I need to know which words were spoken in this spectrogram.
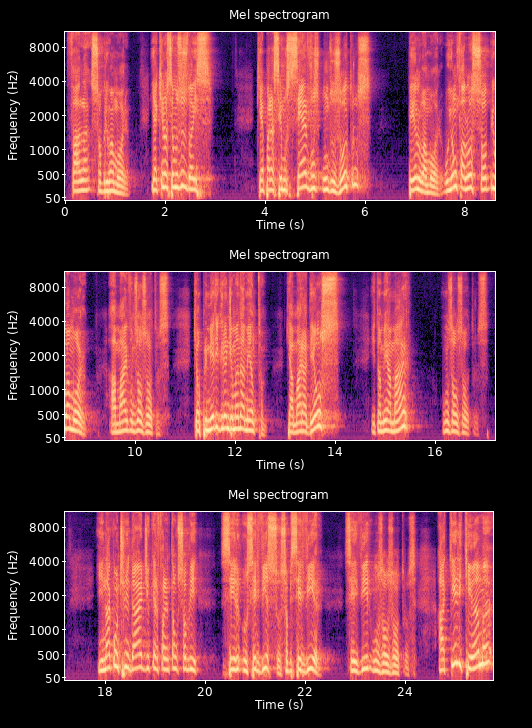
fala sobre o amor. E aqui nós temos os dois, que é para sermos servos um dos outros pelo amor. O Ion falou sobre o amor amai uns aos outros, que é o primeiro e grande mandamento, que é amar a Deus e também amar uns aos outros. E na continuidade eu quero falar então sobre ser, o serviço, sobre servir, servir uns aos outros. Aquele que ama,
